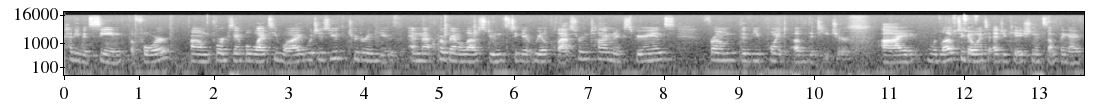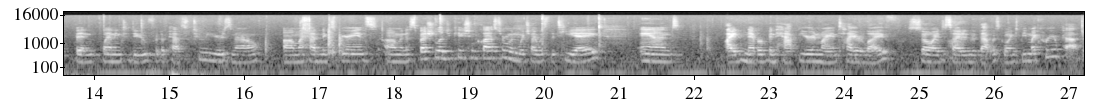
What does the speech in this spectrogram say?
had even seen before. Um, for example, YTY, which is Youth Tutoring Youth, and that program allows students to get real classroom time and experience from the viewpoint of the teacher. I would love to go into education. It's something I've been planning to do for the past two years now. Um, I had an experience um, in a special education classroom in which I was the TA, and I'd never been happier in my entire life. So I decided that that was going to be my career path.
